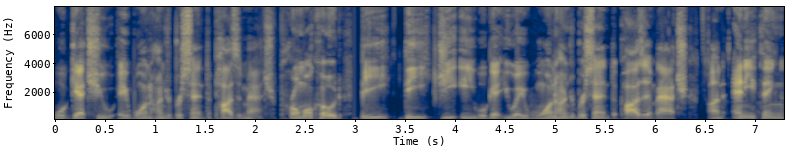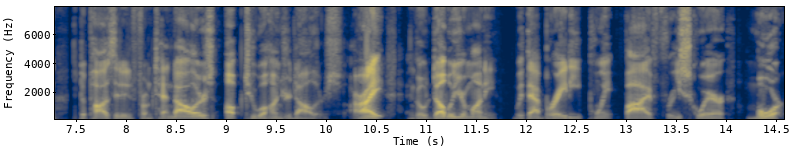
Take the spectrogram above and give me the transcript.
will get you a 100% deposit match. Promo code BDGE will get you a 100% deposit match on anything deposited from $10 up to $100. All right? And go double your money with that Brady 0.5 free square more.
